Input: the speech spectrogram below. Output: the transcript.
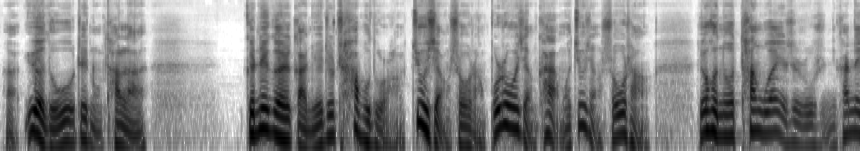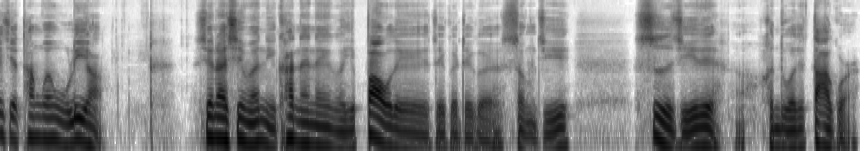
啊、阅读这种贪婪，跟这个感觉就差不多哈，就想收藏，不是我想看，我就想收藏。有很多贪官也是如此，你看那些贪官污吏哈，现在新闻你看的那个一报的这个这个省级、市级的啊，很多的大官，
